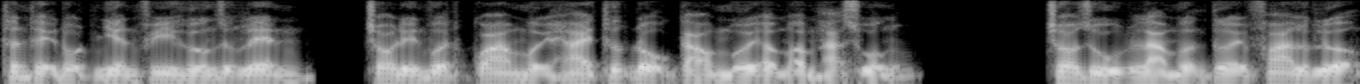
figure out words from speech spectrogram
thân thể đột nhiên phi hướng dựng lên, cho đến vượt qua 12 thước độ cao mới ẩm ẩm hạ xuống. Cho dù là mượn tới pha lực lượng,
